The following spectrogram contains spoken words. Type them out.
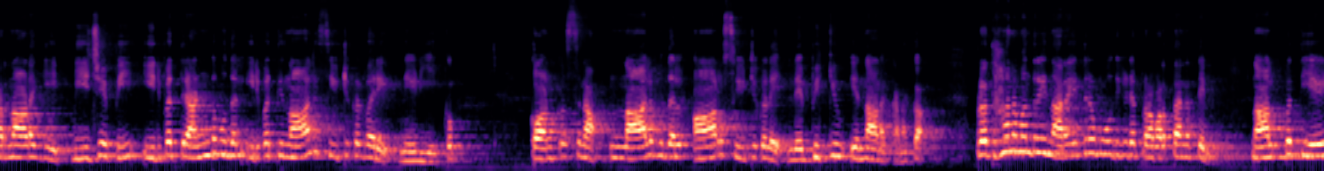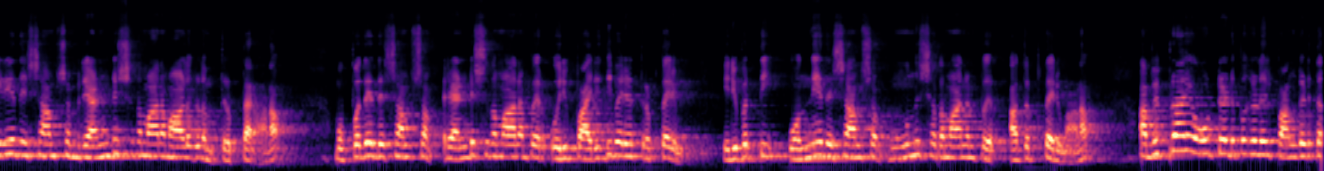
കർണാടകയിൽ ബി ജെ പി ഇരുപത്തിരണ്ട് മുതൽ ഇരുപത്തിനാല് സീറ്റുകൾ വരെ നേടിയേക്കും. കോൺഗ്രസിന് നാല് മുതൽ ആറ് സീറ്റുകളെ ലഭിക്കൂ എന്നാണ് കണക്ക്. പ്രധാനമന്ത്രി നരേന്ദ്രമോദിയുടെ പ്രവർത്തനത്തിൽ നാൽപ്പത്തിയേഴ് ദശാംശം രണ്ട് ശതമാനം ആളുകളും തൃപ്തരാണ്. മുപ്പത് ദശാംശം രണ്ട് ശതമാനം പേർ ഒരു പരിധിവരെ തൃപ്തരും ഇരുപത്തി ഒന്ന് ദശാംശം മൂന്ന് ശതമാനം പേർ അതൃപ്തരുമാണ്. അഭിപ്രായ വോട്ടെടുപ്പുകളിൽ പങ്കെടുത്ത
